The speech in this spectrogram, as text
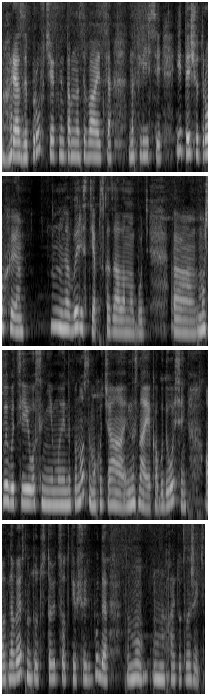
грязепруф, чи як він там називається на флісі. І те, що трохи Ну, на виріст, я б сказала, мабуть. Е, можливо, цієї осені ми не поносимо, хоча не знаю, яка буде осінь. А от на весну тут 100% щось буде, тому хай тут лежить.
